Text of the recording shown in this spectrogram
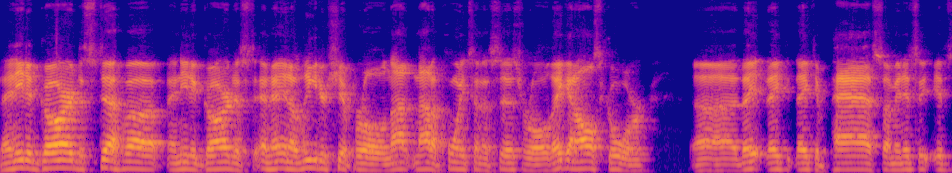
They need a guard to step up. They need a guard to and in a leadership role, not not a points and assist role. They can all score. Uh, they they they can pass. I mean, it's it's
